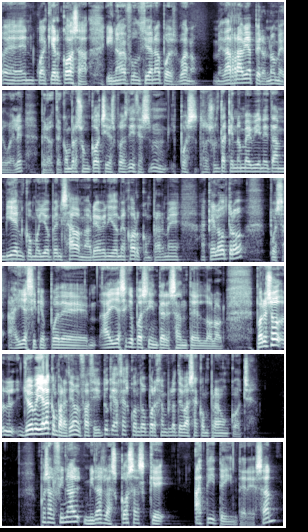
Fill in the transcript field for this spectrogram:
en cualquier cosa y no me funciona, pues bueno, me da rabia, pero no me duele. Pero te compras un coche y después dices, mm, pues resulta que no me viene tan bien como yo pensaba, me habría venido mejor comprarme aquel otro, pues ahí sí que puede, ahí sí que puede ser interesante el dolor. Por eso yo veía la comparativa muy fácil. ¿Y tú qué haces cuando, por ejemplo, te vas a comprar un coche? Pues al final miras las cosas que a ti te interesan.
